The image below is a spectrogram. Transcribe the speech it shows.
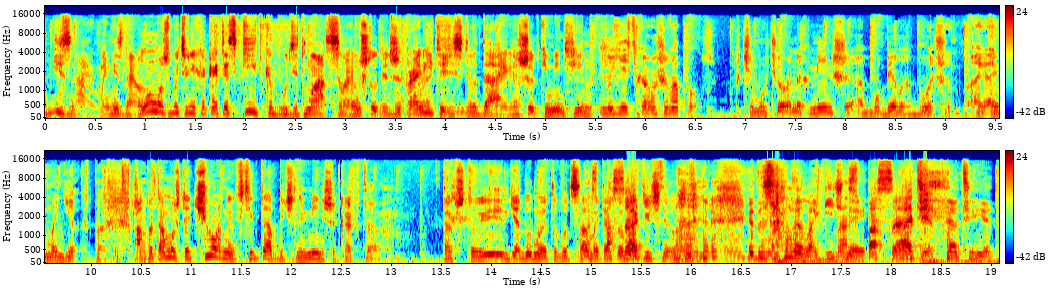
Не знаю, мы не знаем. Ну, может быть, у них какая-то скидка будет массовая. Ну что, это же правительство, да, и все-таки Минфин. Но есть хороший вопрос. Почему черных меньше, а белых больше? Ай, ай маньяк спрашивает А потому что черных всегда обычно меньше как-то. Так что э, я думаю, это вот самый такой посадят, логичный. Это самый логичный Нас ответ.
